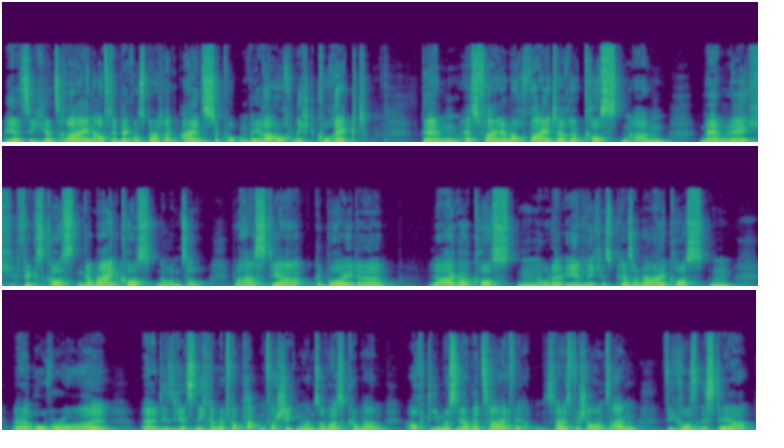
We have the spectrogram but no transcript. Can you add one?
jetzt sich jetzt rein auf den Deckungsbeitrag 1 zu gucken, wäre auch nicht korrekt. Denn es fallen ja noch weitere Kosten an, nämlich Fixkosten, Gemeinkosten und so. Du hast ja Gebäude, Lagerkosten oder ähnliches, Personalkosten, äh, overall, äh, die sich jetzt nicht nur mit Verpacken, Verschicken und sowas kümmern, auch die müssen ja bezahlt werden. Das heißt, wir schauen uns an, wie groß ist der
